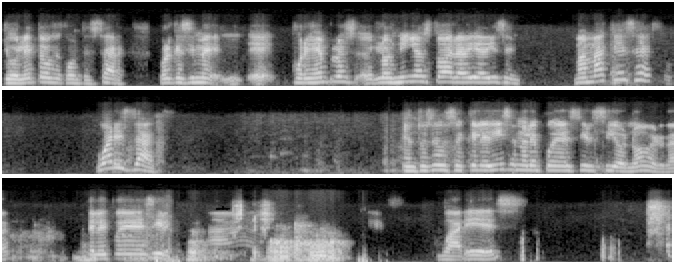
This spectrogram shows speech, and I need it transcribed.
yo le tengo que contestar. Porque si me, eh, por ejemplo, los niños toda la vida dicen, mamá, ¿qué es eso? What is that? Entonces, ¿usted qué le dice? No le puede decir sí o no, ¿verdad? Se le puede decir, ah, what is a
